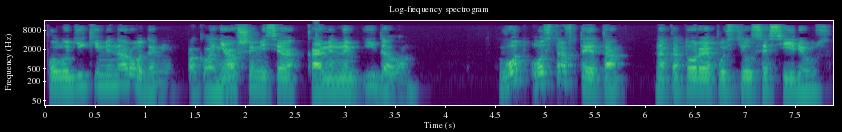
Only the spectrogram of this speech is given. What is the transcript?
полудикими народами, поклонявшимися каменным идолам. Вот остров Тета, на который опустился Сириус.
